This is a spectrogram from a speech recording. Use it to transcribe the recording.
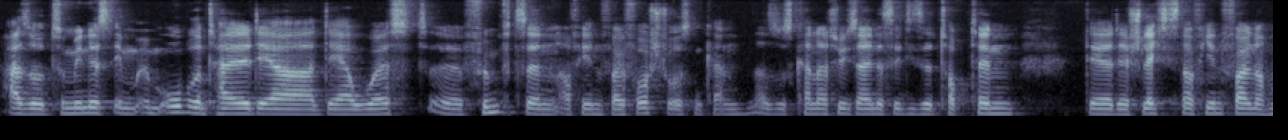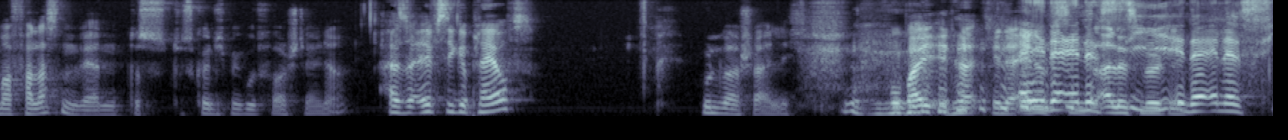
also zumindest im, im oberen Teil der, der Worst äh, 15 auf jeden Fall vorstoßen kann. Also es kann natürlich sein, dass sie diese Top 10 der, der schlechtesten auf jeden Fall nochmal verlassen werden. Das, das könnte ich mir gut vorstellen, ja. Also elf Siege Playoffs? Unwahrscheinlich. Wobei in der, in der Ey, in NFC der ist alles NFC, möglich. in der NFC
